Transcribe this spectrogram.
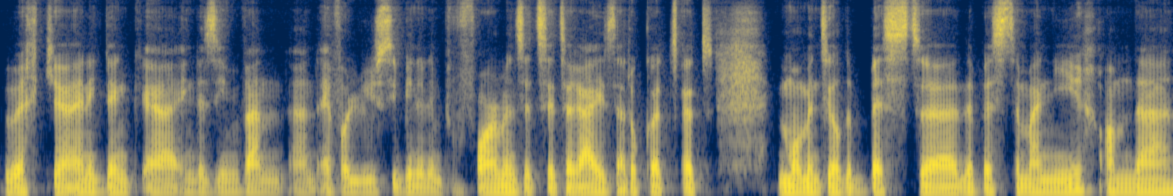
werken. En ik denk in de zin van een evolutie binnen de performance, et cetera, is dat ook het, het, momenteel de beste, de beste manier om dat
